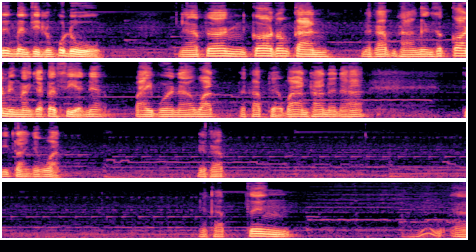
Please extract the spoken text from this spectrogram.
ซึ่งเป็นศิษย์หลวงปู่ดู นะครับท่านก็ต้องการนะครับหาเงินสักก้อนหนึ่งหลังจากเกษียณเนี่ยไปบูรณะวัดนะครับแถวบ้านท่านนะฮะที่ต่างจังหวัดนะครับนะครับ ซึ่งเอ่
